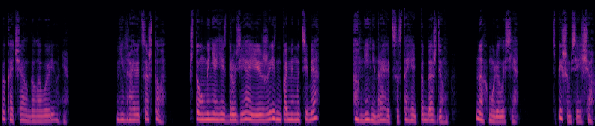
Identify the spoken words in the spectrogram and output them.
покачал головой Лёня. Не нравится что? что у меня есть друзья и жизнь помимо тебя, а мне не нравится стоять под дождем. Нахмурилась я. Спишемся еще.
